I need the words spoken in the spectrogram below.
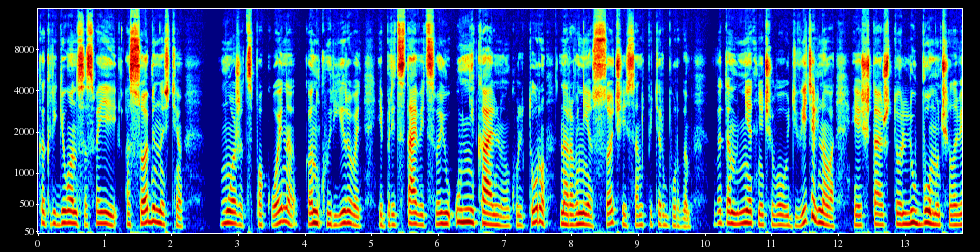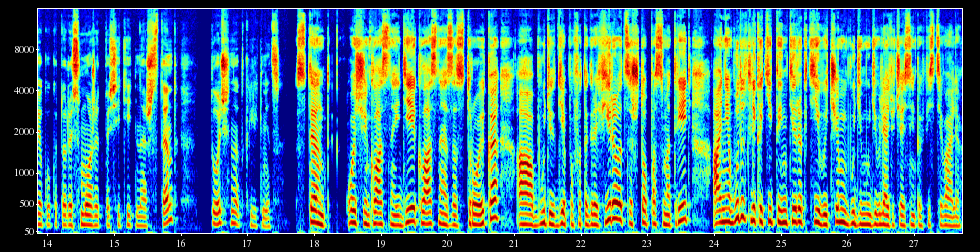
как регион со своей особенностью, может спокойно конкурировать и представить свою уникальную культуру наравне с Сочи и Санкт-Петербургом. В этом нет ничего удивительного. Я считаю, что любому человеку, который сможет посетить наш стенд, точно откликнется. Стенд очень классная идея, классная застройка, а будет где пофотографироваться, что посмотреть. А не будут ли какие-то интерактивы? Чем мы будем удивлять участников фестиваля?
